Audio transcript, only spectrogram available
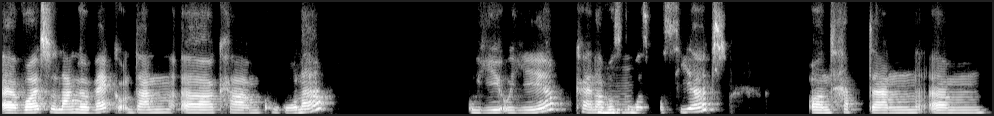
äh, wollte lange weg und dann, äh, kam Corona. Oh je, oh je, keiner wusste, Mhm. was passiert und habe dann, ähm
